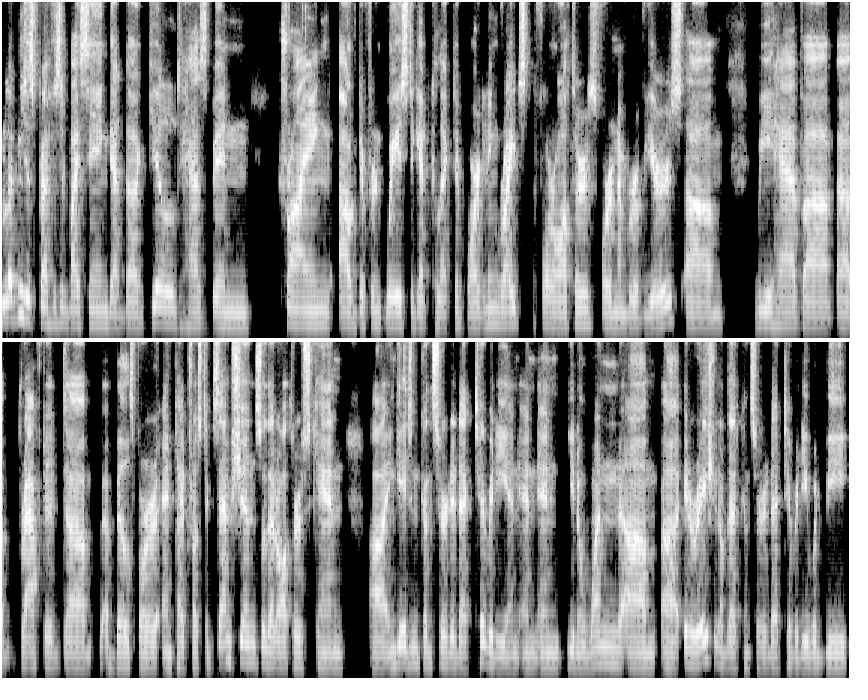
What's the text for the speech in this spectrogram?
let me just preface it by saying that the guild has been trying out different ways to get collective bargaining rights for authors for a number of years. Um, we have uh, uh, drafted uh, bills for antitrust exemption so that authors can uh, engage in concerted activity. And, and, and you know, one um, uh, iteration of that concerted activity would be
